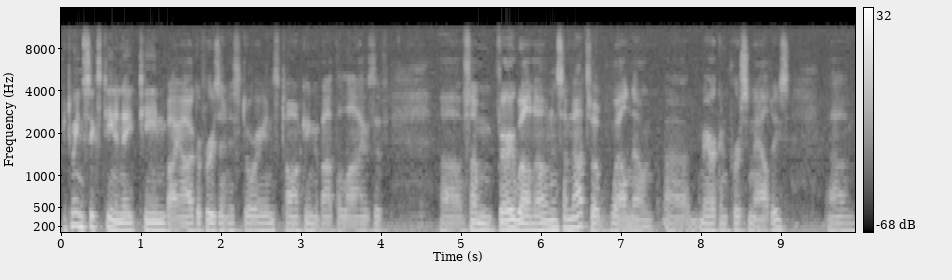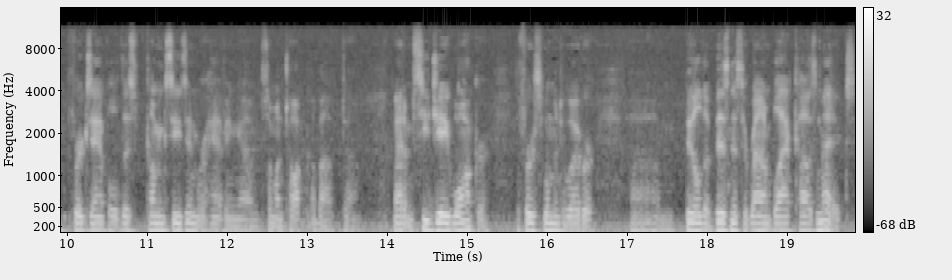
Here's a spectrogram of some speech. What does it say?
between 16 and 18 biographers and historians talking about the lives of uh, some very well known and some not so well known uh, American personalities. Um, for example, this coming season we're having um, someone talk about uh, Madam C.J. Walker, the first woman to ever um, build a business around black cosmetics.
